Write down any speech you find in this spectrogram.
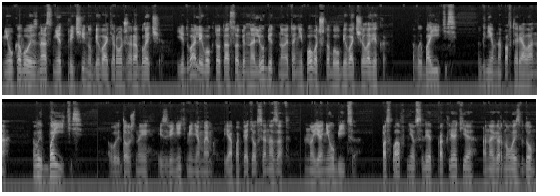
Ни у кого из нас нет причин убивать Роджера Блетча. Едва ли его кто-то особенно любит, но это не повод, чтобы убивать человека. Вы боитесь», — гневно повторяла она. «Вы боитесь». «Вы должны извинить меня, мэм». Я попятился назад. «Но я не убийца». Послав мне вслед проклятие, она вернулась в дом.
